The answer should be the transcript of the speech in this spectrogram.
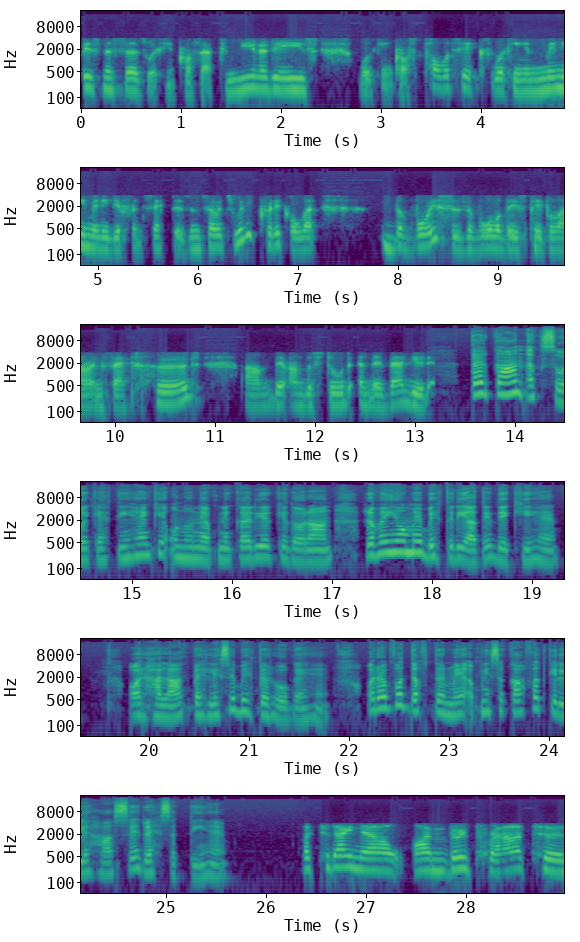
businesses, working across our communities, working across politics, working in many, many different sectors. And so it's really critical that the voices of all of these people are in fact heard, um, they're understood and they're valued. ترکان اکسوئے کہتی ہیں کہ انہوں نے اپنے کریئر کے دوران رویوں میں بہتری آتے دیکھی ہے اور حالات پہلے سے بہتر ہو گئے ہیں اور اب وہ دفتر میں اپنی ثقافت کے لحاظ سے رہ سکتی ہیں Like today now, I'm very proud to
